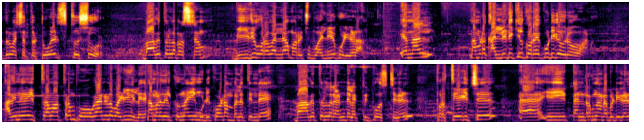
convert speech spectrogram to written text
എതിർവശത്ത് ടുവേഴ്സ് തൃശ്ശൂർ ഭാഗത്തുള്ള പ്രശ്നം വീതി കുറവല്ല മറിച്ച് വലിയ കുഴികളാണ്. എന്നാൽ നമ്മുടെ കല്ലിടുക്കിൽ കുറേ കൂടി ഗൗരവമാണ്. അതിന് ഇത്രമാത്രം പോകാനുള്ള വഴിയുമില്ല. നമ്മൾ നിൽക്കുന്ന ഈ മുടിക്കോട് അമ്പലത്തിന്റെ ഭാഗത്തുള്ള രണ്ട് ഇലക്ട്രിക് പോസ്റ്റുകൾ പ്രത്യേകിച്ച് ഈ ടെൻഡർ നടപടികൾ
